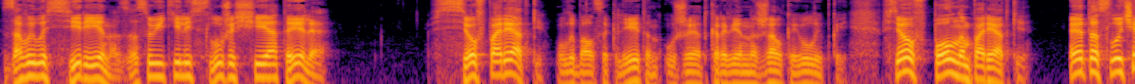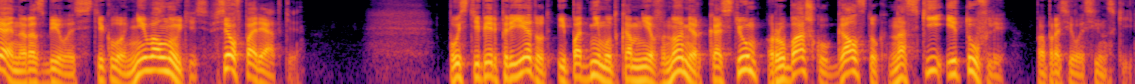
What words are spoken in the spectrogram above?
Завылась сирена, засуетились служащие отеля. «Все в порядке», — улыбался Клейтон уже откровенно жалкой улыбкой. «Все в полном порядке. Это случайно разбилось стекло, не волнуйтесь, все в порядке». Пусть теперь приедут и поднимут ко мне в номер костюм, рубашку, галстук, носки и туфли, попросил Осинский.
